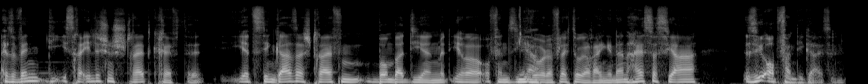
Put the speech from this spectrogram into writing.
Also wenn die israelischen Streitkräfte jetzt den Gazastreifen bombardieren mit ihrer Offensive ja. oder vielleicht sogar reingehen, dann heißt das ja, sie opfern die Geiseln.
